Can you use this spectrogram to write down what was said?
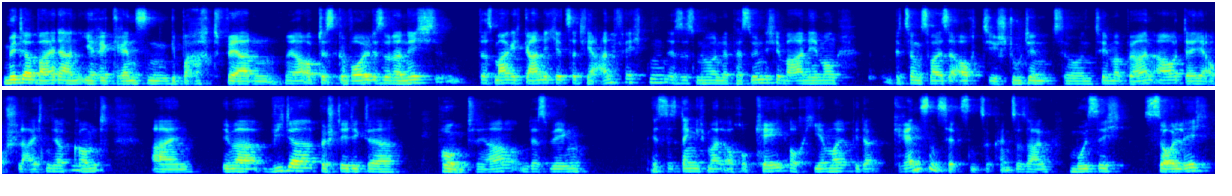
Mitarbeiter an ihre Grenzen gebracht werden. Ja, ob das gewollt ist oder nicht, das mag ich gar nicht jetzt hier anfechten. Es ist nur eine persönliche Wahrnehmung, beziehungsweise auch die Studien zum Thema Burnout, der ja auch schleichend mhm. kommt, ein immer wieder bestätigter Punkt. Ja, und deswegen ist es, denke ich mal, auch okay, auch hier mal wieder Grenzen setzen zu können, zu sagen, muss ich, soll ich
